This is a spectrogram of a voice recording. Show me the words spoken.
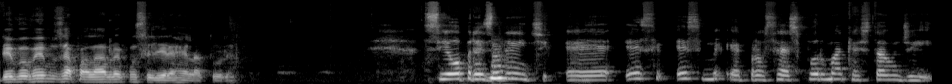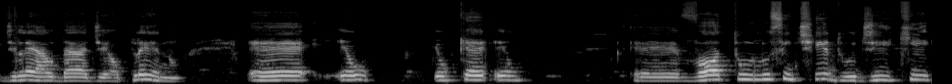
Devolvemos a palavra à conselheira relatora. Senhor presidente, é, esse, esse é, processo, por uma questão de, de lealdade ao Pleno, é, eu, eu, quer, eu é, voto no sentido de que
